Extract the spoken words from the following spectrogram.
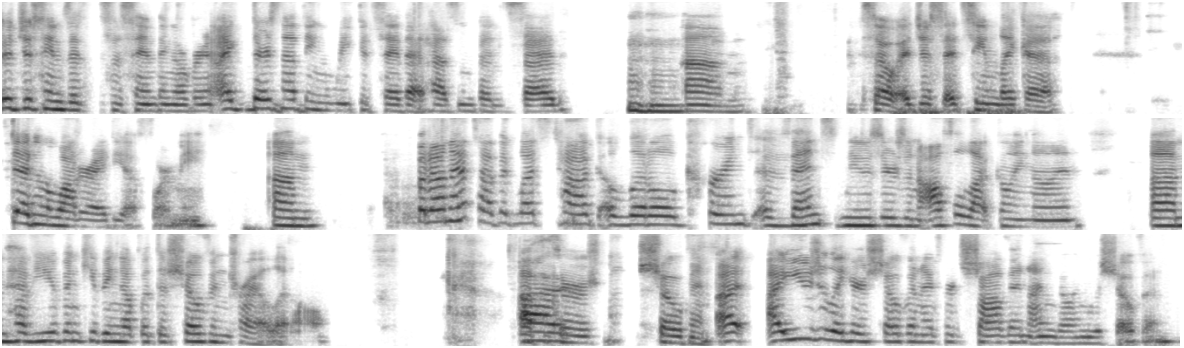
It just seems it's the same thing over. And I, there's nothing we could say that hasn't been said. Mm-hmm. Um, so it just it seemed like a dead in the water idea for me. Um, but on that topic, let's talk a little current event news. There's an awful lot going on. Um, have you been keeping up with the Chauvin trial at all? Officer uh, Chauvin. I, I usually hear Chauvin. I've heard Chauvin. I'm going with Chauvin.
